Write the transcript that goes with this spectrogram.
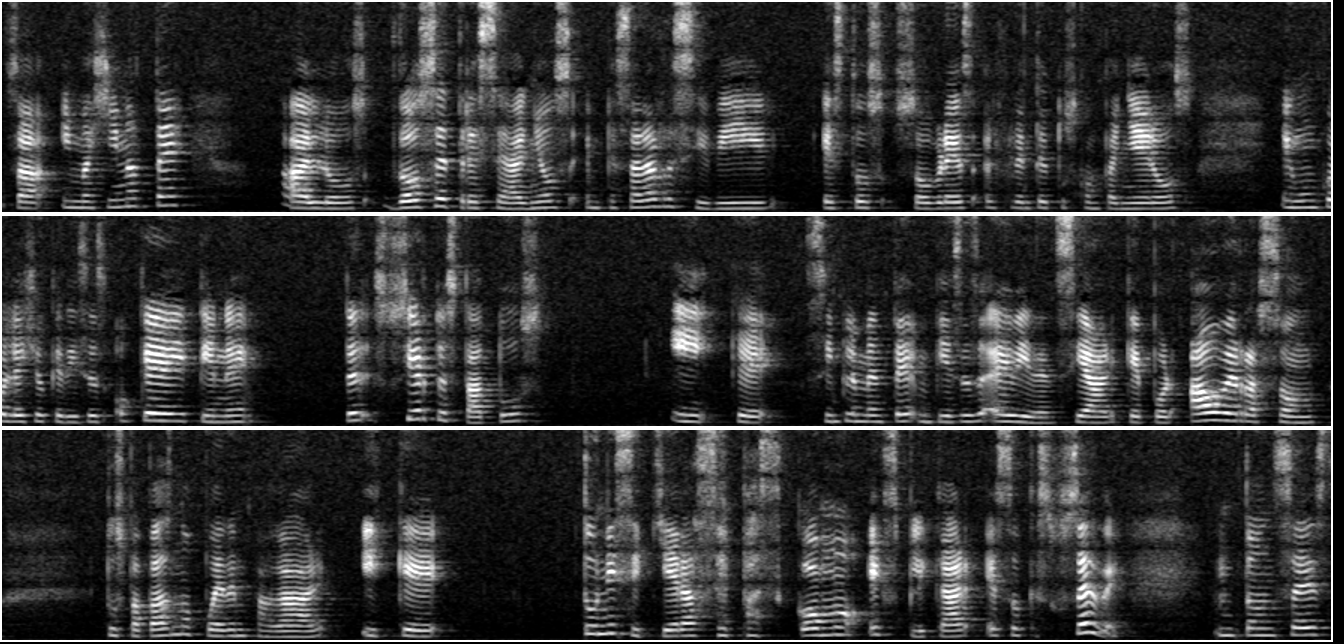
O sea, imagínate a los 12, 13 años empezar a recibir estos sobres al frente de tus compañeros, en un colegio que dices, ok, tiene cierto estatus y que simplemente empieces a evidenciar que por A o B razón tus papás no pueden pagar y que tú ni siquiera sepas cómo explicar eso que sucede. Entonces,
